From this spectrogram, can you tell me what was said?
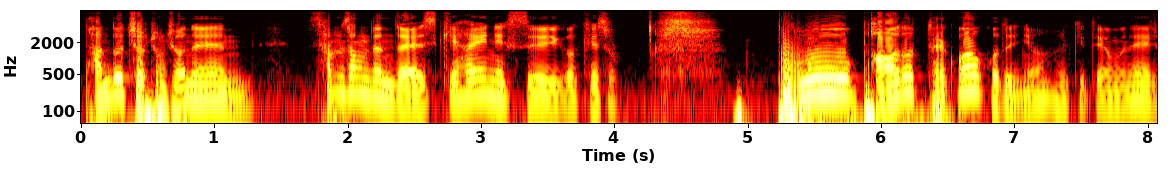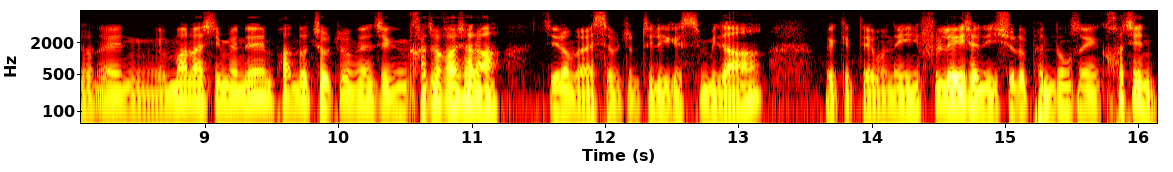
반도체 업종 저는 삼성전자, SK 하이닉스 이거 계속 보, 봐도 될 것 같거든요. 그렇기 때문에 저는 웬만하시면은 반도체 업종은 지금 가져가셔라. 이런 말씀을 좀 드리겠습니다. 그렇기 때문에 인플레이션 이슈로 변동성이 커진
